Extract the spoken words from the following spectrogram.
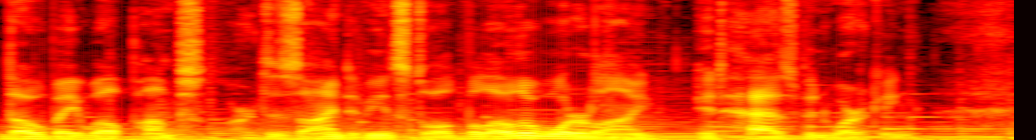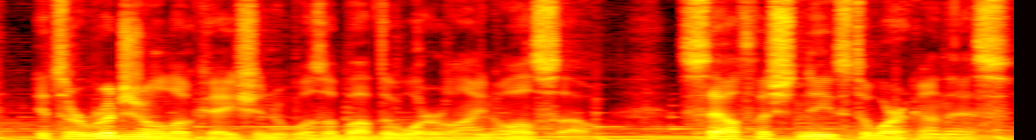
though bait well pumps are designed to be installed below the waterline, it has been working. Its original location was above the waterline also. Sailfish needs to work on this.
